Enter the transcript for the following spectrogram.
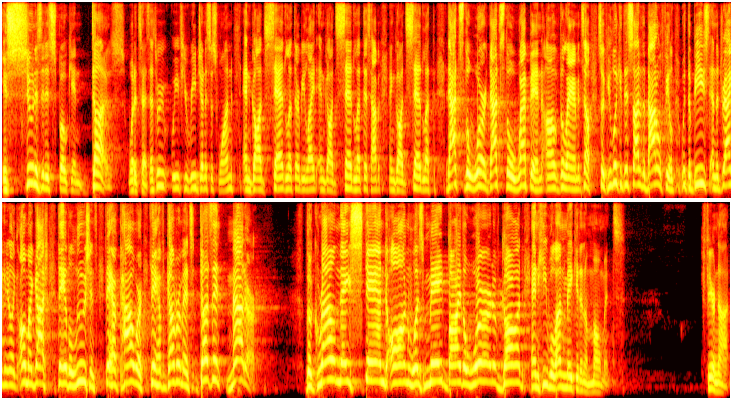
as soon as it is spoken, does what it says. That's where if you read Genesis 1, and God said, Let there be light, and God said, Let this happen, and God said, Let. Th-. That's the word, that's the weapon of the Lamb itself. So if you look at this side of the battlefield with the beast and the dragon, you're like, Oh my gosh, they have illusions, they have power, they have governments. Doesn't matter. The ground they stand on was made by the word of God, and He will unmake it in a moment. Fear not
